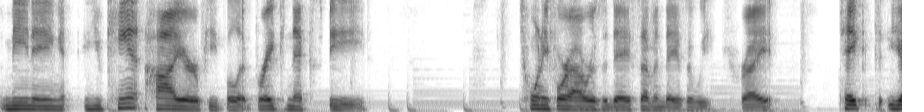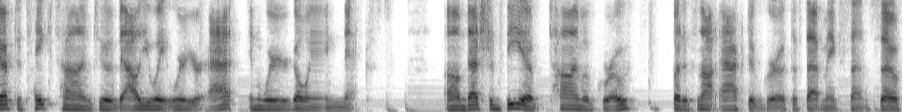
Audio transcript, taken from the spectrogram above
meaning you can't hire people at breakneck speed 24 hours a day, seven days a week, right? Take you have to take time to evaluate where you're at and where you're going next. Um, that should be a time of growth, but it's not active growth, if that makes sense. So,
